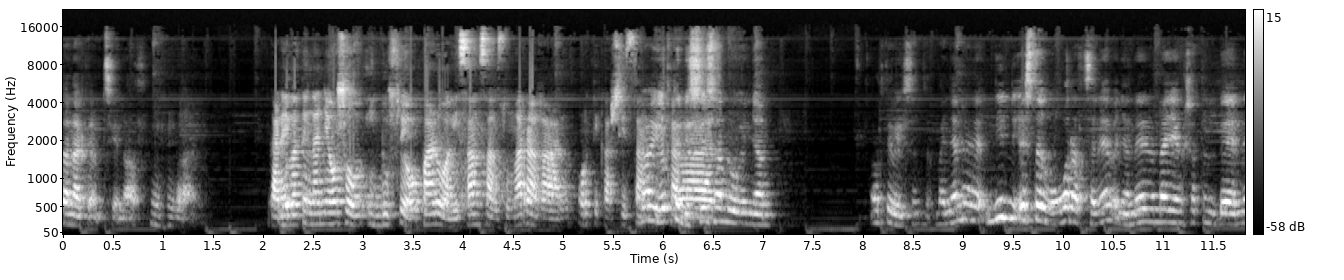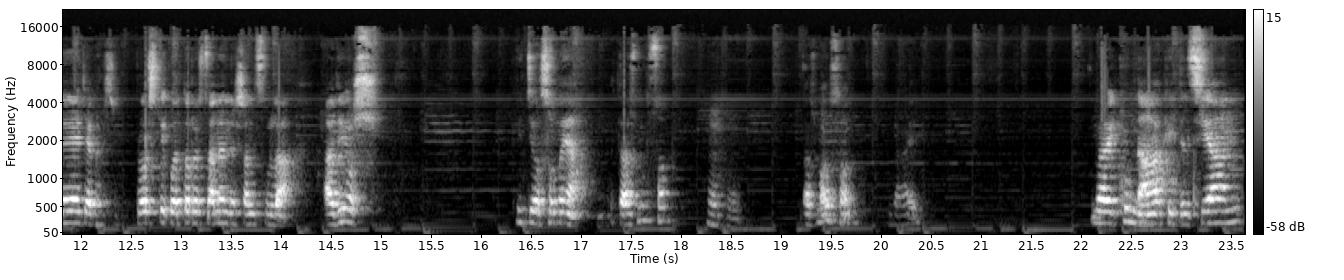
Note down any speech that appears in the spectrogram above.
danak ontzien hor. Bai. Gare baten gaina oso industria oparoa izan zan Zumarragan, hortik hasi zan. Bai, hortik bizi izan du ginen. Hortik bizi izan. Baina nire, ni ez da gogoratzen, eh? baina nire nahi esaten, be, nire jak plastiko etorrez zanen esan zula, adios. Kitio oso mea. Eta az muzon. Az muzon. Bai. Bai, kunak iten zian,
